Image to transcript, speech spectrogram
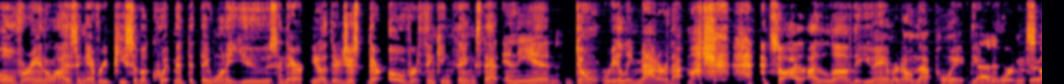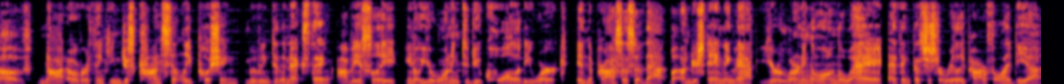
overanalyzing every piece of equipment that they want to use. And they're, you know, they're just, they're overthinking things that in the end don't really matter that much. and so I, I, love that you hammered home that point, the that importance of not overthinking, just constantly pushing, moving to the next thing. Obviously, you know, you're wanting to do quality work in the process of that, but understanding that you're learning along the way. I think that's just a really powerful idea.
